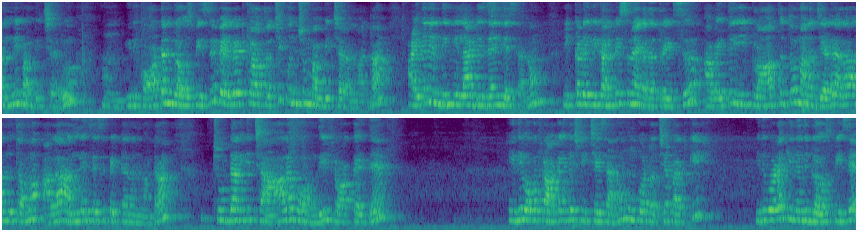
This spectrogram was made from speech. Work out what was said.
అన్నీ పంపించారు. ఇది cotton blouse piece velvet cloth వచ్చి కొంచెం పంపించారనమాట అయితే నేను దీన్ని ఇలా డిజైన్ చేశాను. ఇక్కడ ఇవి కనిపిస్తున్నాయి కదా థ్రెడ్స్ అవైతే ఈ క్లాత్తో మన జడ ఎలా అల్లుతామో అలా అల్లేసేసి పెట్టానమాట చూడ్డానికి చాలా బాగుంది ఫ్రాక్ అయితే. ఇది ఒక ఫ్రాక్ అయితే స్టిచ్ చేశాను. ఇంకోటి వచ్చేపాటికి ఇది కూడా కిందది బ్లౌజ్ పీసే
